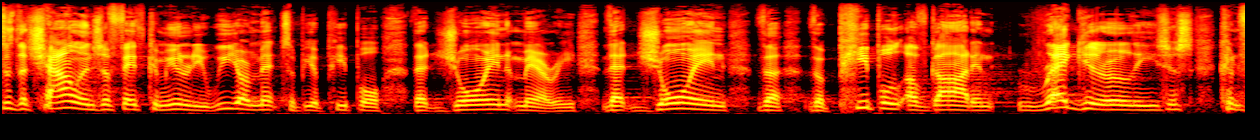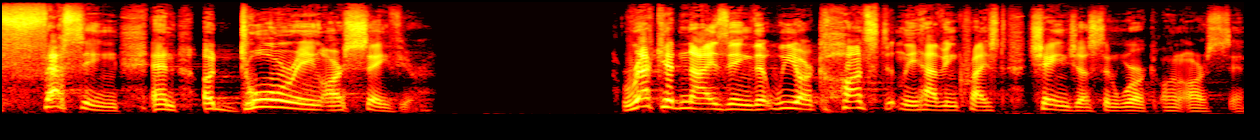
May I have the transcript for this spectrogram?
is the challenge of faith community. We are meant to be a people that join Mary, that join the, the people of God in regularly just confessing and adoring our Savior. Recognizing that we are constantly having Christ change us and work on our sin.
